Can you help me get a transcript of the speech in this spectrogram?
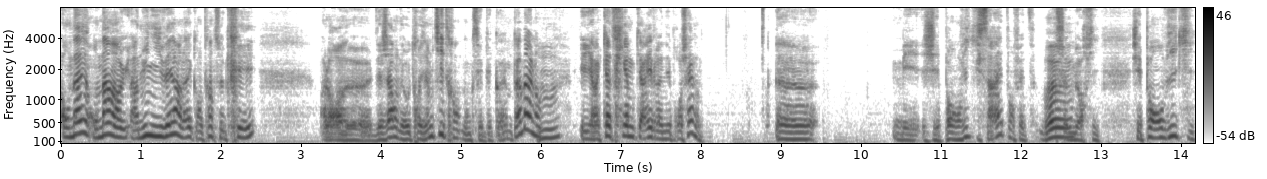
on a on a un, un univers là qui est en train de se créer. Alors euh, déjà, on est au troisième titre, hein, donc c'était quand même pas mal. hein. Mhm. Et il y a un quatrième qui arrive l'année prochaine. Euh, mais j'ai pas envie qu'il s'arrête en fait, Ouais, Sean ouais. Murphy. J'ai pas envie qu'il.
